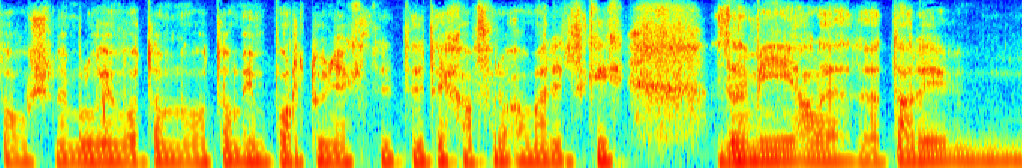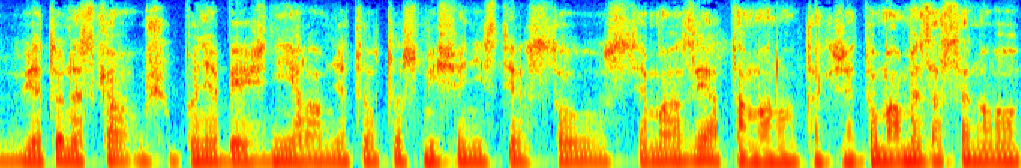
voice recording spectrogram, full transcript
to už nemluvím o tom, o tom importu některých těch afroamerických zemí, ale tady je to dneska už úplně běžný, hlavně to, to smíšení s, tě, s, tou, s těma Aziatama, no. takže to máme zase novo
